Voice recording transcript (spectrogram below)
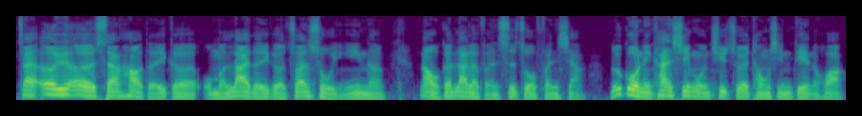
在二月二十三号的一个我们赖的一个专属影音呢，那我跟赖的粉丝做分享，如果你看新闻去追同心店的话，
